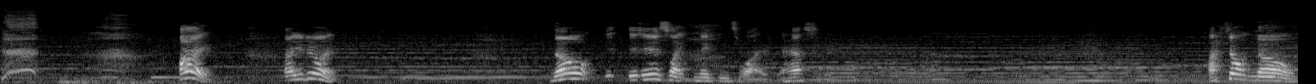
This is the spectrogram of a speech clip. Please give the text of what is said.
Hi! How you doing? No, it, it is like Nathan's wife. It has to be. I don't know.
